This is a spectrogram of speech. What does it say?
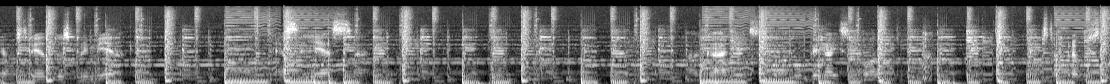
Já mostrei as duas primeiras. Essa e essa. A Gary e a escola. Vou pegar a escola aqui. Vou mostrar para vocês.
